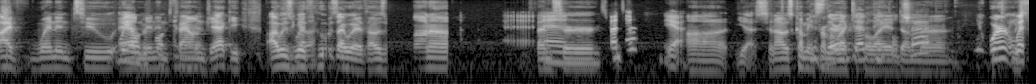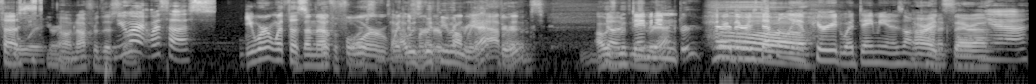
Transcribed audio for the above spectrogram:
I went into We admin and found it. Jackie. I was with who was I with? I was with Lana. Spencer. And Spencer? Yeah. Uh, yes, and I was coming Is from there a dead electrical. I had done chat? the. you weren't with us. away. Oh, not for this you one. weren't with us. You weren't with us done that before before sometimes. when I was with you in probably reactor. happened. I was No, with Damien- reactor, There, there is definitely a Oh. period where Damien is All unaccounted right. Sarah. Yeah.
